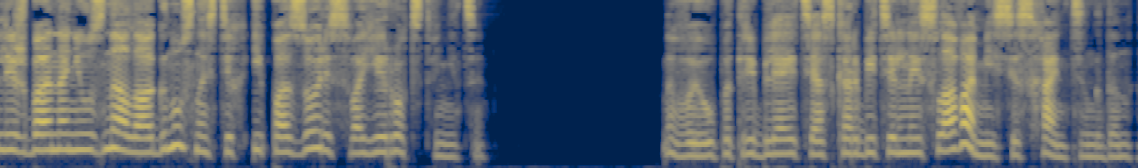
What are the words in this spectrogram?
лишь бы она не узнала о гнусностях и позоре своей родственницы. Вы употребляете оскорбительные слова, миссис Хантингдон,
